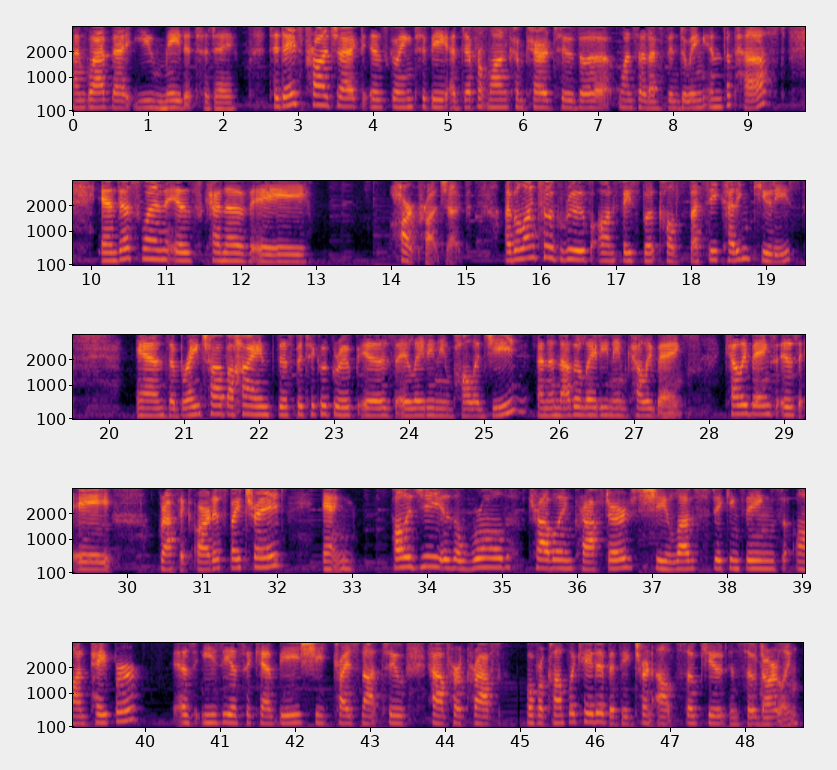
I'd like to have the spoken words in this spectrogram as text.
I'm glad that you made it today. Today's project is going to be a different one compared to the ones that I've been doing in the past. And this one is kind of a heart project. I belong to a group on Facebook called Fussy Cutting Cuties and the brainchild behind this particular group is a lady named Paula G and another lady named Kelly Bangs. Kelly Bangs is a graphic artist by trade, and Paula G is a world traveling crafter. She loves sticking things on paper as easy as it can be. She tries not to have her crafts overcomplicated, but they turn out so cute and so darling.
